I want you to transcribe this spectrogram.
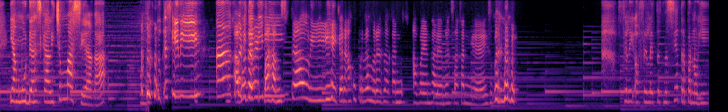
yang mudah sekali cemas ya kak untuk tugas ini ah, aku tapi paham sekali karena aku pernah merasakan apa yang kalian rasakan guys feeling of relatedness-nya terpenuhi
